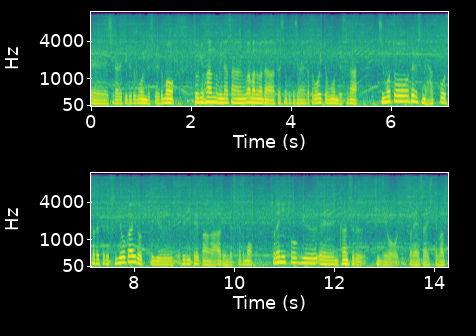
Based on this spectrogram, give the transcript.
えー、知られていると思うんですけれども闘牛ファンの皆さんはまだまだ私のこと知らない方も多いと思うんですが地元でですね発行されている水曜ガイドっていうフリーペーパーがあるんですけどもそれに闘牛、え、に関する記事をずっと連載してます。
